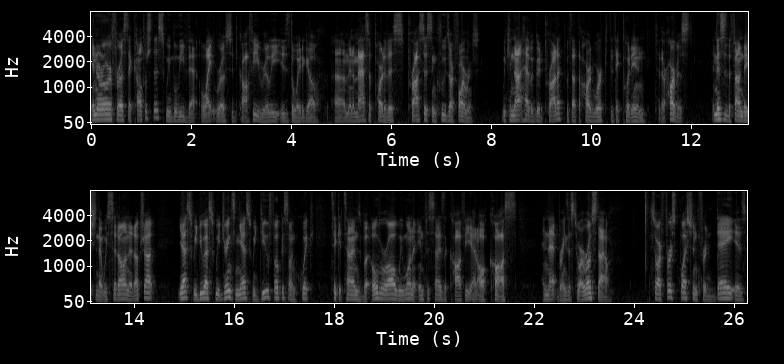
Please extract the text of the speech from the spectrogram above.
And in order for us to accomplish this, we believe that light roasted coffee really is the way to go. Um, and a massive part of this process includes our farmers. We cannot have a good product without the hard work that they put in to their harvest. And this is the foundation that we sit on at Upshot. Yes, we do have sweet drinks, and yes, we do focus on quick ticket times, but overall, we want to emphasize the coffee at all costs. And that brings us to our roast style. So, our first question for today is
